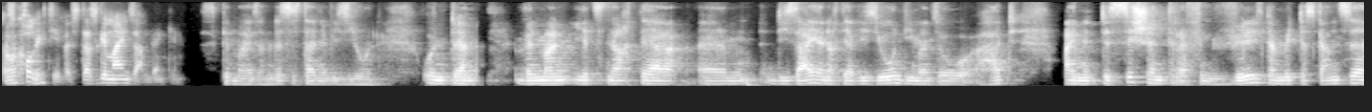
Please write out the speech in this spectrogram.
Das okay. Kollektives, das gemeinsam Denken. Das Gemeinsame, das ist deine Vision. Und ähm, wenn man jetzt nach der ähm, Desire, nach der Vision, die man so hat, eine Decision treffen will, damit das Ganze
